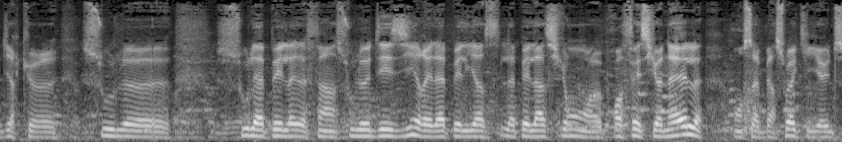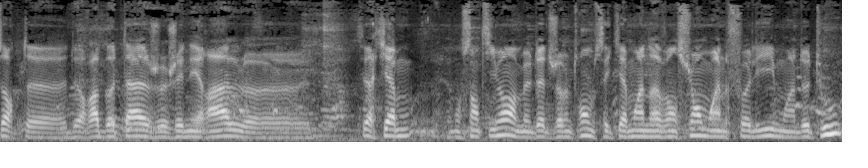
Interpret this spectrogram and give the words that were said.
dire que sous le sous enfin, sous le désir et l'appella- l'appellation euh, professionnelle, on s'aperçoit qu'il y a une sorte euh, de rabotage général. euh, C'est-à-dire qu'il y a mon sentiment, mais peut-être je me trompe, c'est qu'il y a moins d'invention, moins de folie, moins de tout,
